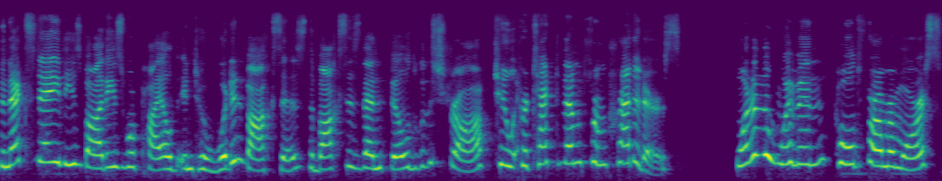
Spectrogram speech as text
the next day, these bodies were piled into wooden boxes. The boxes then filled with straw to protect them from predators. One of the women told Farmer Morse,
